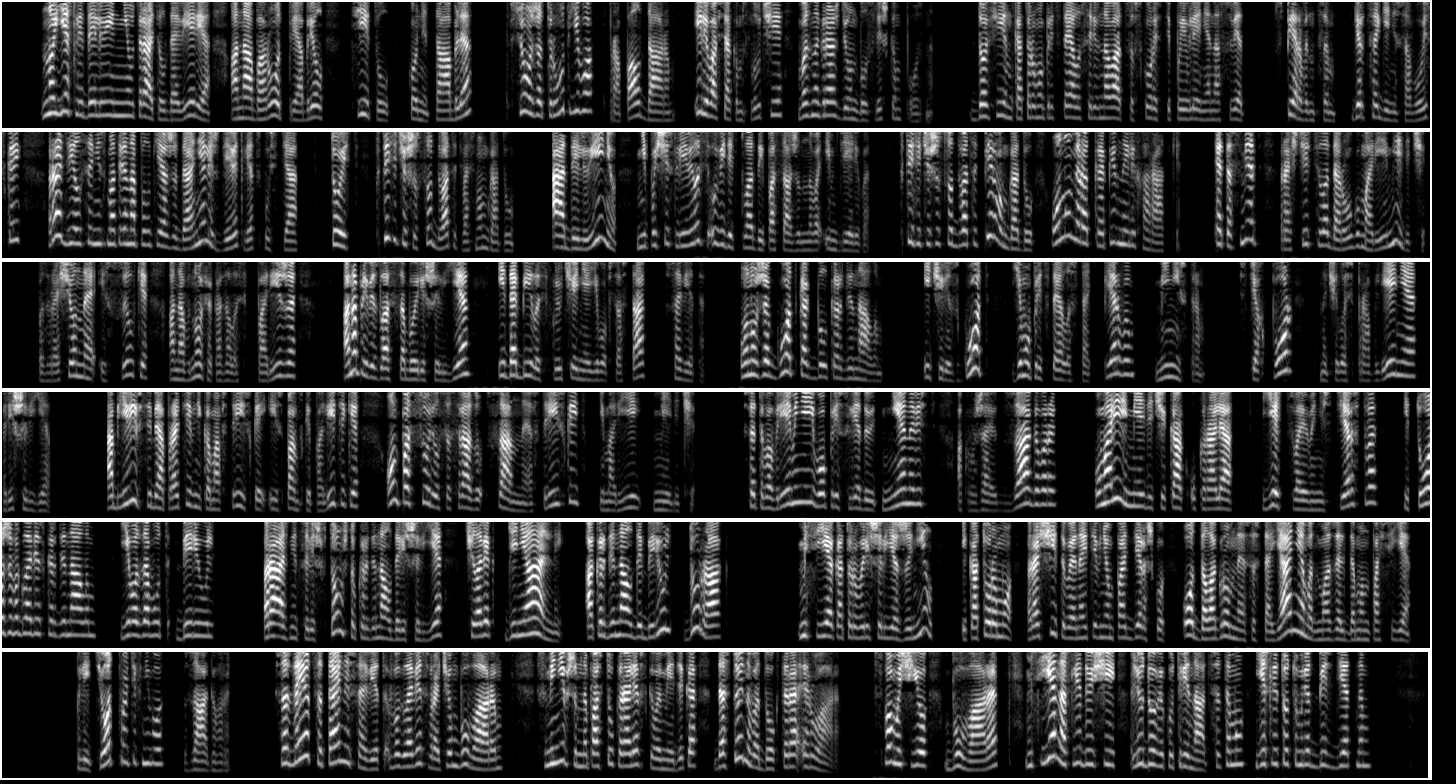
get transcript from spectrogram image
Но если де Люин не утратил доверия, а наоборот приобрел титул конетабля, все же труд его пропал даром, или, во всяком случае, вознагражден был слишком поздно. Дофин, которому предстояло соревноваться в скорости появления на свет с первенцем герцогини Савойской, родился, несмотря на пылкие ожидания, лишь девять лет спустя, то есть в 1628 году. А де Люиню не посчастливилось увидеть плоды посаженного им дерева. В 1621 году он умер от крапивной лихорадки. Эта смерть расчистила дорогу Марии Медичи. Возвращенная из ссылки, она вновь оказалась в Париже, она привезла с собой Ришелье и добилась включения его в состав Совета. Он уже год как был кардиналом, и через год ему предстояло стать первым министром. С тех пор началось правление Ришелье. Объявив себя противником австрийской и испанской политики, он поссорился сразу с Анной Австрийской и Марией Медичи. С этого времени его преследует ненависть, окружают заговоры. У Марии Медичи, как у короля, есть свое министерство, и тоже во главе с кардиналом. Его зовут Бирюль. Разница лишь в том, что кардинал де Ришелье — человек гениальный, а кардинал де Бирюль — дурак. Месье, которого Ришелье женил, и которому, рассчитывая найти в нем поддержку, отдал огромное состояние мадемуазель де Монпассье, плетет против него заговоры. Создается тайный совет во главе с врачом Буваром, сменившим на посту королевского медика достойного доктора Эруара. С помощью Бувара мсье, наследующий Людовику XIII, если тот умрет бездетным,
